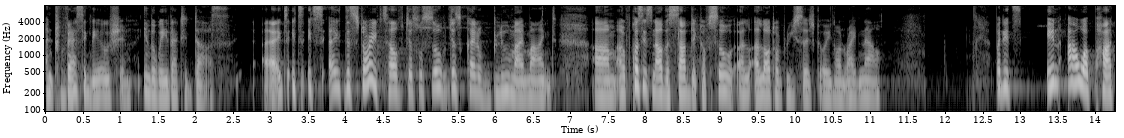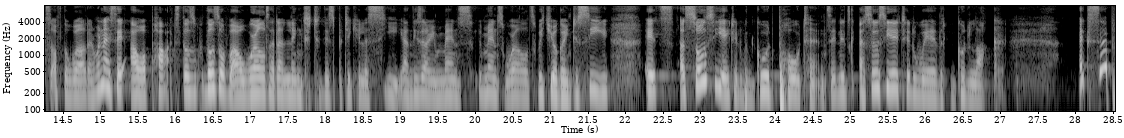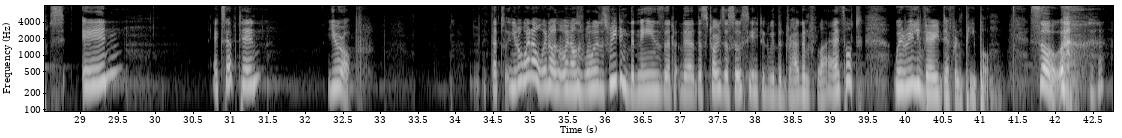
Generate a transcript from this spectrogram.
and traversing the ocean in the way that it does. Uh, it's, it's, uh, the story itself just was so just kind of blew my mind. Um, of course, it's now the subject of so a, a lot of research going on right now. But it's in our parts of the world, and when I say our parts, those, those of our worlds that are linked to this particular sea, and these are immense, immense worlds which you're going to see, it's associated with good portents and it's associated with good luck. Except in, except in Europe. That's, you know, when I, when, I, when, I was, when I was reading the names, that the, the stories associated with the dragonfly, I thought we're really very different people. So,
